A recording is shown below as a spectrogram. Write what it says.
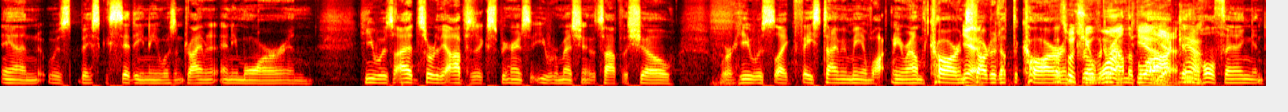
and was basically sitting. He wasn't driving it anymore, and he was. I had sort of the opposite experience that you were mentioning at the top of the show, where he was like FaceTiming me and walked me around the car and Yeah. started up the car That's and drove it around want. the Yeah. block Yeah. and Yeah. the whole thing. And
